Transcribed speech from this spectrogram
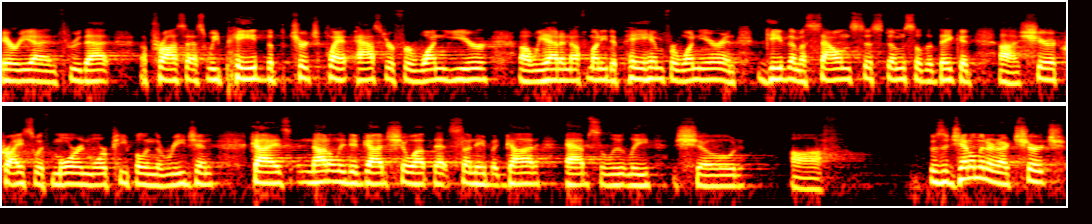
area and through that uh, process. We paid the church plant pastor for one year. Uh, we had enough money to pay him for one year and gave them a sound system so that they could uh, share Christ with more and more people in the region. Guys, not only did God show up that Sunday, but God absolutely showed off. There was a gentleman in our church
